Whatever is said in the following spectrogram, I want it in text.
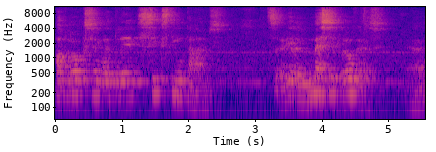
approximately 16 times. It's a really massive progress. Yeah.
